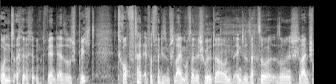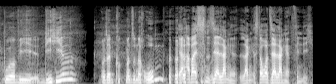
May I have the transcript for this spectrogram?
und, und während er so spricht, tropft halt etwas von diesem Schleim auf seine Schulter und Angel sagt so, so eine Schleimspur wie die hier. Und dann guckt man so nach oben. Ja, aber es ist eine sehr lange, lang, es dauert sehr lange, finde ich.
